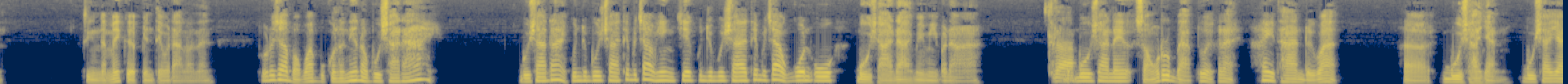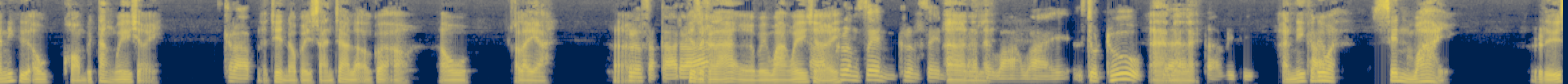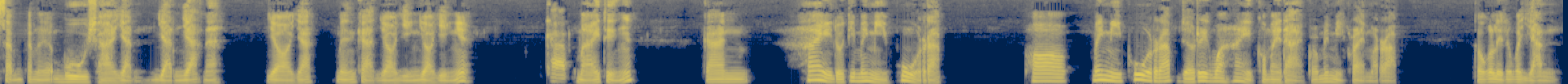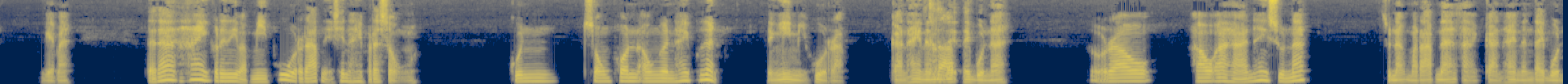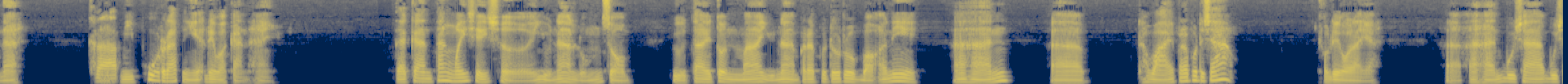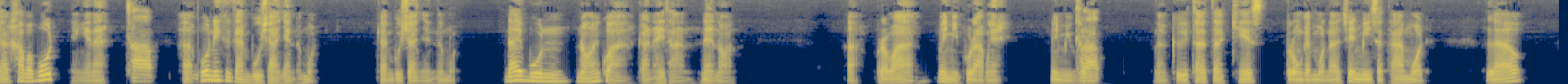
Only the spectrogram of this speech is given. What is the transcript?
จึงทำให้เกิดเป็นเทวดาเหล่านั้นพระพุทธเจ้าบอกว่าบุคคลเหล่านี้เราบูชาได้ บูชาได้คุณจะบูชาเทพเจ้าเฮงเจียคุณจะบูชาเทพเจ้ากวนอู บูชาได้ไม่มีปัญหาครับบูชาในสองรูปแบบด้วยก็ได้ ให้ทานหรือว่าเอ่อบูชายัน บูชายันนี่คือเอาของไปตั้งไว้เฉยครับๆเช่นเราไปศาลเจ้าแล้วเอาก็เอาเอาอะไรอะ เอ่อเครื่องสักการะเครื่องสักการะเออไปวางไว้เฉยเครื่องเส้นเครื่องเส้นอ่านั่นแหละไปวางไว้ จุดธูปอ่านั่นแหละตามวิธี อันนี้ครัเขาบเรียกว่า เส้นไหว้หรือสัมคำหนึ่งบูชายันยันยักษ์นะยอยักษ์เหมือนกับยอหญิงยอหญิงเนี่ยครับหมายถึงการให้โดยที่ไม่มีผู้รับ พอไม่มีผู้รับจะเรียกว่าให้ก็ไม่ได้ เพราะไม่มีใครมารับเขาก็เลยเรียกว่ายันเห็นไหมแต่ถ้าให้กรณีแบบมีผู้รับเนี่ยเช่นให้พระสงฆ์ คุณทรงพลเอาเงินให้เพื่อน อย่างนี้มีผู้รับ การให้นั้นครับได้ได้บุญนะ เราเอาอาหารให้สุนัข สุนัขมารับนะอ่าการให้นั้นได้บุญนะครับมีผู้รับอย่างเงี้ยเรียกว่าการให้ แต่การตั้งไว้เฉยๆอยู่หน้าหลุมศพ อยู่ใต้ต้นไม้อยู่หน้าพระพุทธรูปบอกอันนี้อาหารอ่าถวายพระพุทธเจ้าเขาเรียกว่าอะไรอะอ่าอาหารบูชาบูชาข้าวพระพุทธอย่างเงี้ยนะครับอ่าพวกนี้คือการบูชายันทั้งหมด การบูชายันทั้งหมด ได้บุญน้อยกว่าการให้ทานแน่นอนอะเพราะว่าไม่มีผู้รับไง ไม่มีผู้ครัรับบนะคือถ้าถ้าเคสตรงกันหมดนะ เช่นมีศรัทธาหมด แล้ว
